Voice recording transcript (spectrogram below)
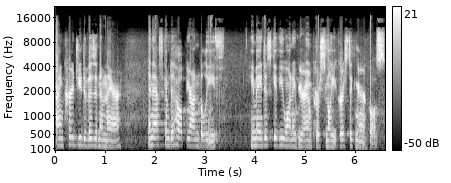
I encourage you to visit him there and ask him to help your unbelief. He may just give you one of your own personal Eucharistic miracles.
